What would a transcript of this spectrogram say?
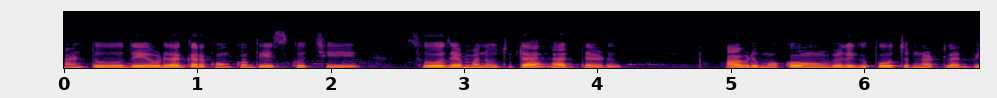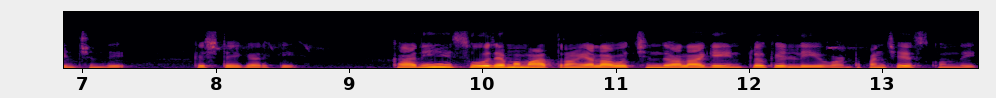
అంటూ దేవుడి దగ్గర కుంకుమ తీసుకొచ్చి సోదెమ్మ నుదుట అద్దాడు. ఆవిడ ముఖం వెలిగిపోతున్నట్లు అనిపించింది కిష్టయ్య గారికి. కానీ సోదెమ్మ మాత్రం ఎలా వచ్చిందో అలాగే ఇంట్లోకి వెళ్ళి వంట పని చేసుకుంది.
